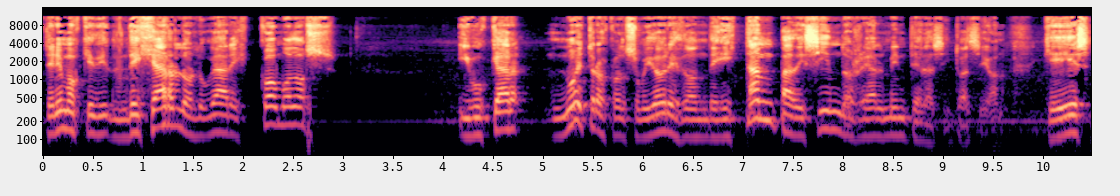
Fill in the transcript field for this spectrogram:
Tenemos que dejar los lugares cómodos y buscar nuestros consumidores donde están padeciendo realmente la situación, que es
